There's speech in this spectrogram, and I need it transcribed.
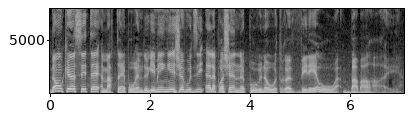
Donc, c'était Martin pour M2 Gaming et je vous dis à la prochaine pour une autre vidéo. Bye bye.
